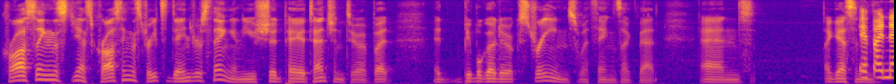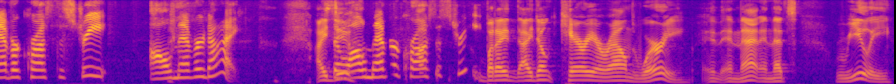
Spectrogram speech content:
Crossing this, yes, crossing the street's a dangerous thing, and you should pay attention to it. But it, people go to extremes with things like that, and I guess in, If I never cross the street, I'll never die. I so do, I'll never cross the street. but I I don't carry around worry in, in that, and that's really,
